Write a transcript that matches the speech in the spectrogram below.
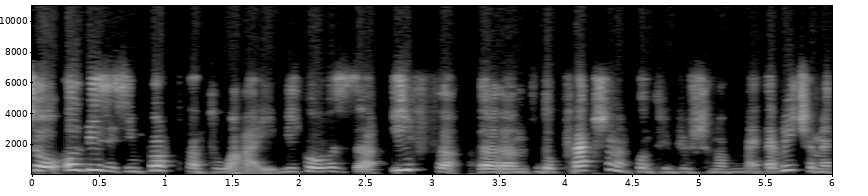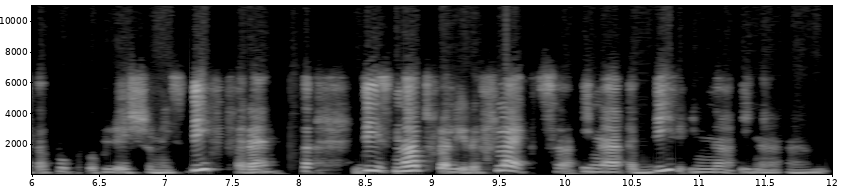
So all this is important. Why? Because uh, if um, the fractional contribution of metal-rich and metal-poor population is different, this naturally reflects in a, in a, in a, um,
